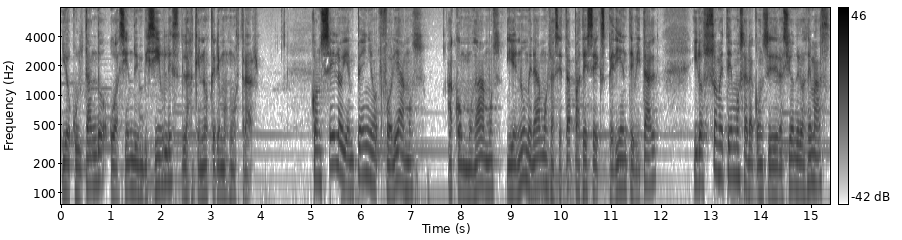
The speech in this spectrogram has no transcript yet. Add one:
y ocultando o haciendo invisibles las que no queremos mostrar. Con celo y empeño foliamos, acomodamos y enumeramos las etapas de ese expediente vital y los sometemos a la consideración de los demás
